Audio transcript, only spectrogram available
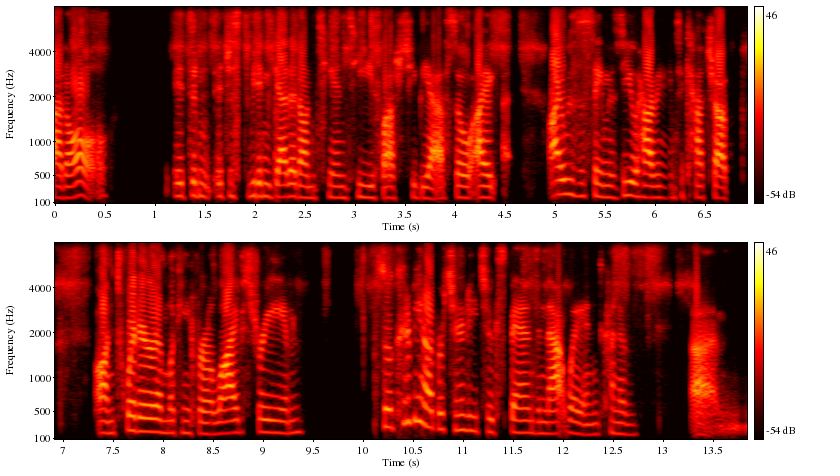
at all. It didn't. It just we didn't get it on TNT slash TBS. So I, I was the same as you, having to catch up on Twitter and looking for a live stream so it could be an opportunity to expand in that way and kind of um,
